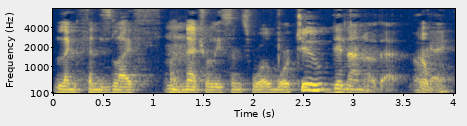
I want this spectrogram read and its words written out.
lengthen his life Mm. unnaturally since World War II. Did not know that. Okay.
